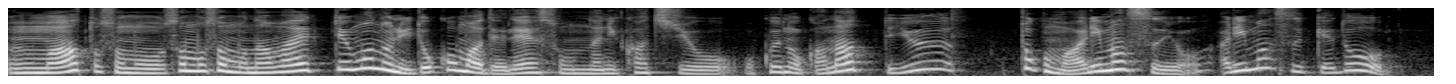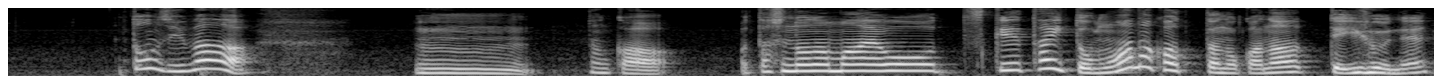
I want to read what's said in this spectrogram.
うん、まああとその、そもそも名前っていうものにどこまでね、そんなに価値を置くのかなっていうとこもありますよ。ありますけど、当時は、うん、なんか、私の名前を付けたいと思わなかったのかなっていうね、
